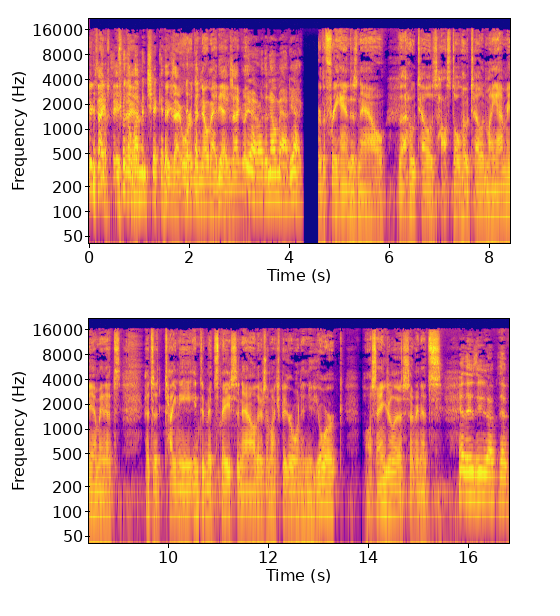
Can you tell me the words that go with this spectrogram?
exactly. for the lemon chicken. Exactly, or the Nomad. Yeah, exactly. Yeah, or the Nomad. Yeah, Or the Freehand is now the hotel is Hostel Hotel in Miami. I mean, it's it's a tiny, intimate space, and now there's a much bigger one in New York, Los Angeles. I mean, it's Yeah, the the, uh, the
